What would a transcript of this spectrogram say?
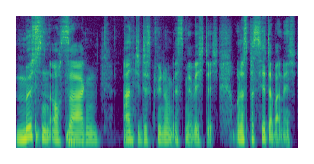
müssen auch sagen, Antidiskriminierung ist mir wichtig. Und das passiert aber nicht.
